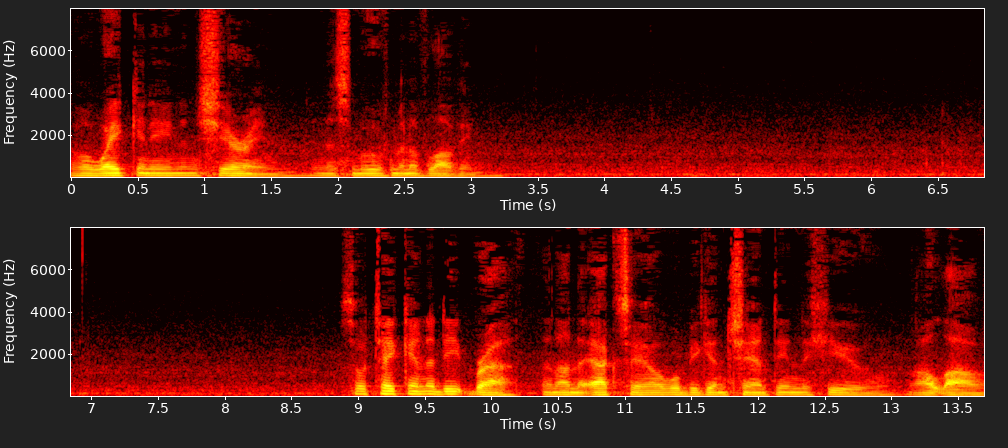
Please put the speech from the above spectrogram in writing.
of awakening and sharing in this movement of loving. So take in a deep breath, and on the exhale, we'll begin chanting the HU out loud.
